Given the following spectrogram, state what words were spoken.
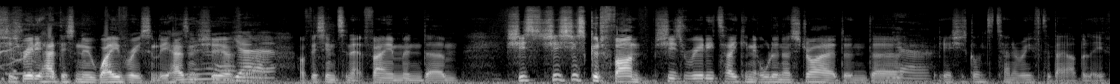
she's really had this new wave recently, hasn't she? Of, Yeah. uh, of this internet fame, and um, she's she's just good fun. She's really taken it all in her stride, and uh, Yeah. yeah, she's gone to Tenerife today, I believe.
